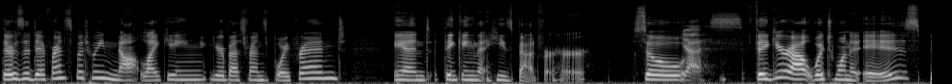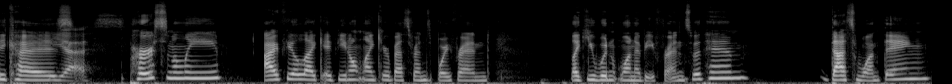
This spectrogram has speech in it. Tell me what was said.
there's a difference between not liking your best friend's boyfriend and thinking that he's bad for her. So, Yes. figure out which one it is because Yes. personally, I feel like if you don't like your best friend's boyfriend, like you wouldn't want to be friends with him. That's one thing.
